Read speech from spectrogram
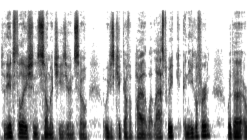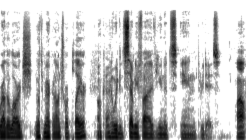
So the installation is so much easier. And so we just kicked off a pilot, what, last week in Eagle Ford with a, a rather large North American onshore player. Okay. And we did 75 units in three days. Wow.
